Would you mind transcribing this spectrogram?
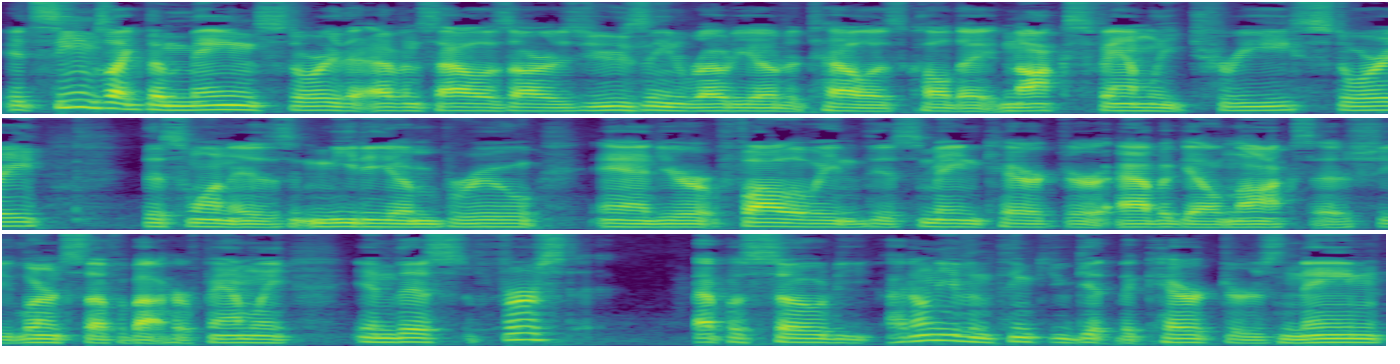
it seems like the main story that Evan Salazar is using Rodeo to tell is called a Knox family tree story. This one is medium brew, and you're following this main character, Abigail Knox, as she learns stuff about her family. In this first episode, I don't even think you get the character's name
